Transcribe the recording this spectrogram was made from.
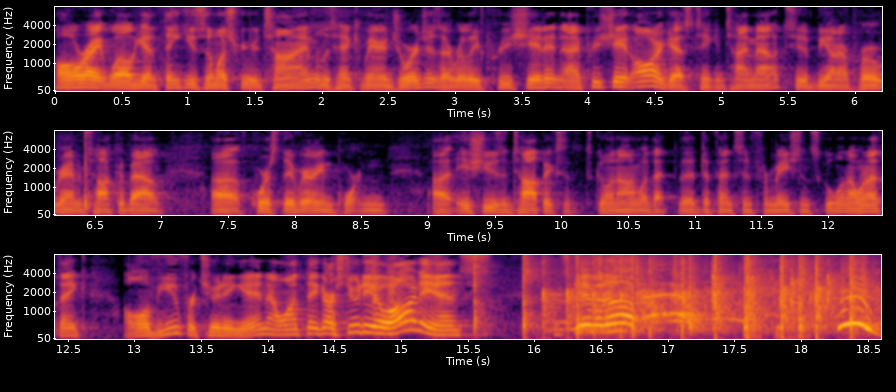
All right. Well, again, thank you so much for your time, Lieutenant Commander Georges. I really appreciate it. And I appreciate all our guests taking time out to be on our program and talk about, uh, of course, their very important uh, issues and topics that's going on with the Defense Information School. And I want to thank all of you for tuning in. I want to thank our studio audience. Let's give it up. Woo!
